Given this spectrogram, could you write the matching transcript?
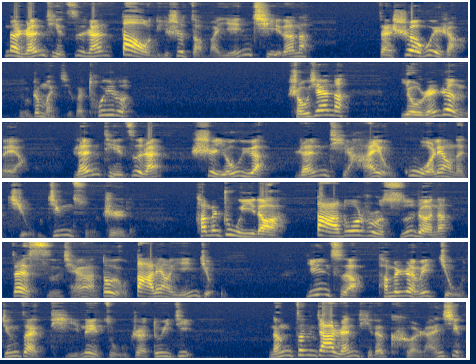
那人体自然到底是怎么引起的呢？在社会上有这么几个推论。首先呢，有人认为啊，人体自然。是由于啊，人体含有过量的酒精所致的。他们注意到啊，大多数死者呢，在死前啊都有大量饮酒，因此啊，他们认为酒精在体内组织堆积，能增加人体的可燃性。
